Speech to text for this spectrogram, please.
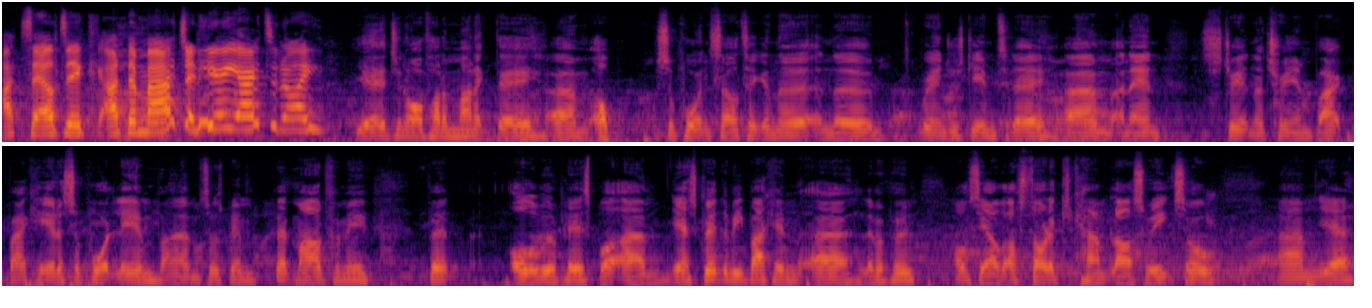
at Celtic at the match, and here you are tonight. yeah, do you know, I've had a manic day um, up supporting Celtic in the in the Rangers game today, um, and then straight in the train back back here to support Liam. Um, so it's been a bit mad for me, bit all over the place. But um, yeah, it's great to be back in uh, Liverpool. Obviously, I've, I started camp last week, so um, yeah.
